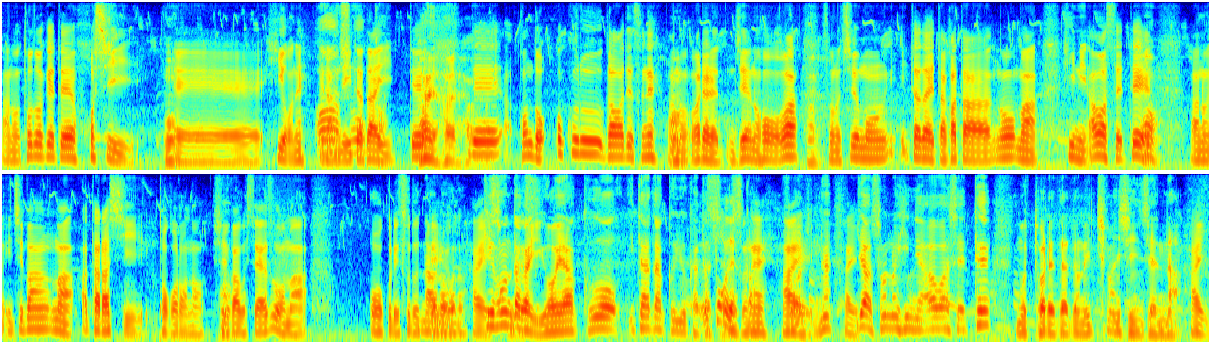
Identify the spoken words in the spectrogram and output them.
あの届けてほしい、えー日をね選んでいただいて、はいはいはいで今度送る側ですね、あの我々 J の方は、はい。その注文いただいた方の、まあ、日に合わせて、あの一番、まあ、新しいところの収穫したやつを、まあ、お送りするっていうなるほど、はい。基本だから仕予約をいただくいう形ですか？そうですね。はい。ね。はい。じゃあその日に合わせてもう取れたての一番新鮮な、はい。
